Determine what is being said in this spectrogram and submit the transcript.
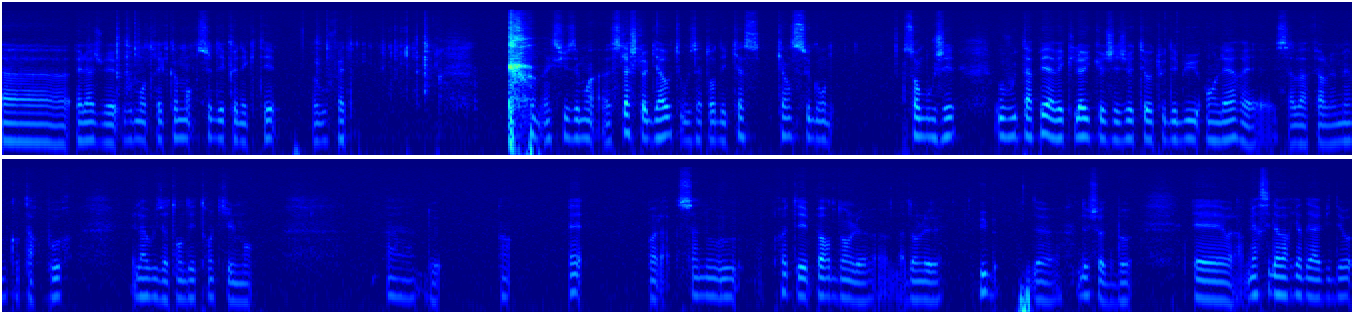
Euh, et là je vais vous montrer comment se déconnecter. Vous faites excusez-moi, euh, slash logout, vous attendez 15, 15 secondes sans bouger, ou vous tapez avec l'œil que j'ai jeté au tout début en l'air et ça va faire le même compte à. Et là vous attendez tranquillement. 1, 2, 1. Et voilà, ça nous retéporte dans le, bah, dans le hub de, de Shotbo. Et voilà, merci d'avoir regardé la vidéo.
